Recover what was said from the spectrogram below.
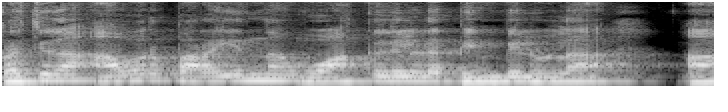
പ്രത്യുത അവർ പറയുന്ന വാക്കുകളുടെ പിമ്പിലുള്ള ആ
